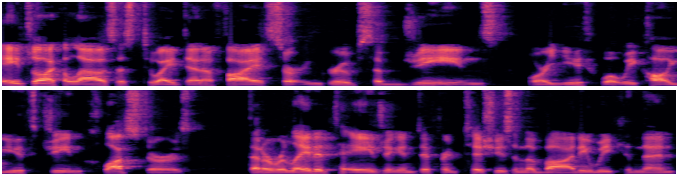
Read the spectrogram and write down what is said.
ageLOC allows us to identify certain groups of genes or youth, what we call youth gene clusters, that are related to aging in different tissues in the body, we can then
